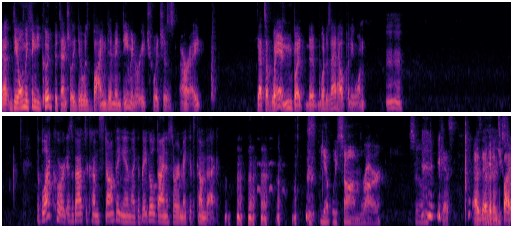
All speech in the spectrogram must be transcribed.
Uh, the only thing he could potentially do is bind him in Demon Reach, which is all right. That's a win, but uh, what does that help anyone? hmm The Black Court is about to come stomping in like a big old dinosaur and make its comeback. yep, we saw him, rar. So, yes, as evidenced by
